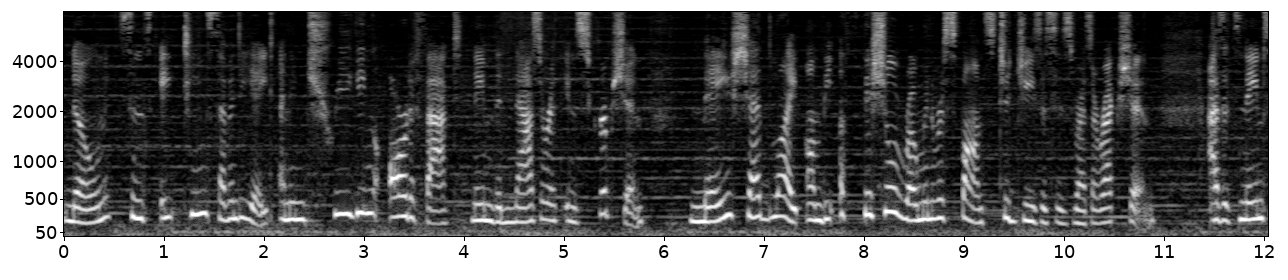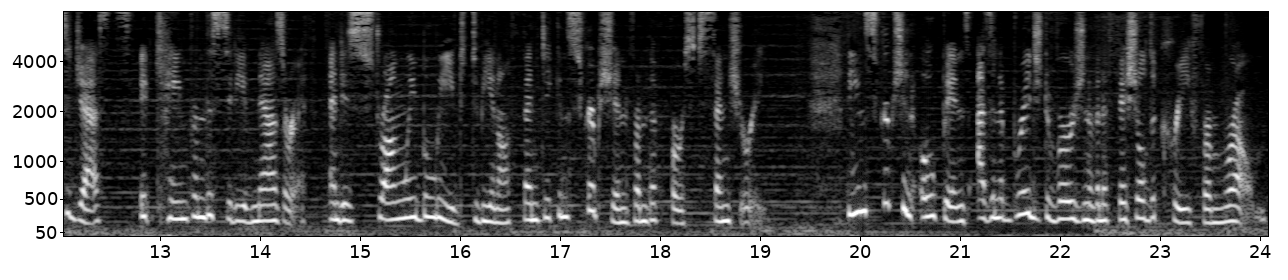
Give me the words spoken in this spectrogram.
known since 1878, an intriguing artifact named the Nazareth inscription may shed light on the official Roman response to Jesus' resurrection. As its name suggests, it came from the city of Nazareth and is strongly believed to be an authentic inscription from the first century. The inscription opens as an abridged version of an official decree from Rome.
